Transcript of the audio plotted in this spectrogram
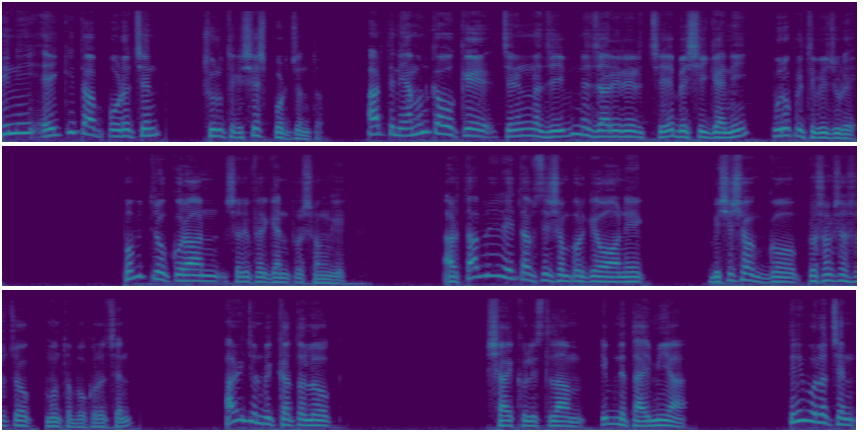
তিনি এই কিতাব পড়েছেন শুরু থেকে শেষ পর্যন্ত। আর তিনি এমন কাউকে চেনেন না যে ইবনে জারিরের চেয়ে বেশি জ্ঞানী পুরো পৃথিবী জুড়ে। পবিত্র কোরআন শরীফের জ্ঞান প্রসঙ্গে। আর তাবরির এই তাফসির সম্পর্কে অনেক বিশেষজ্ঞ প্রশংসাসূচক মন্তব্য করেছেন। আরেকজন বিখ্যাত লোক, শাইখুল ইসলাম ইবনে তাইমিয়া তিনি বলেছেন,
